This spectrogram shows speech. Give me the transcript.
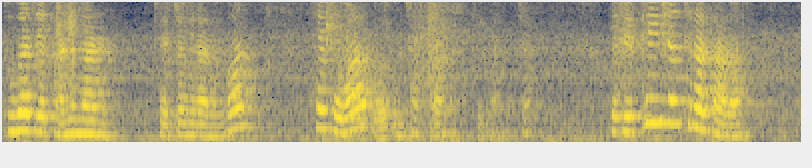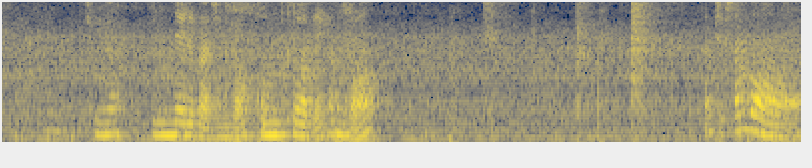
두 가지의 가능한 결정이라는 건 해고와 월급 삭감 이렇게 얘기하는 거죠. 그래서 이 patient라는 단어 중요. 인내를 가진 거, 검토하게 한 거. 33번.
